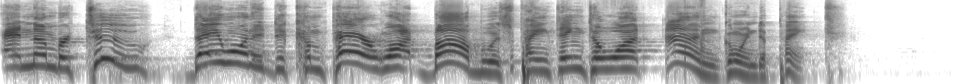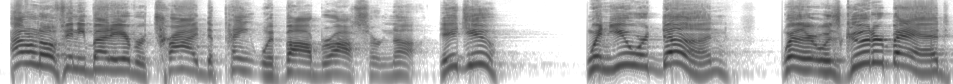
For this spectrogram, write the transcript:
And number two, they wanted to compare what Bob was painting to what I'm going to paint. I don't know if anybody ever tried to paint with Bob Ross or not. Did you? When you were done, whether it was good or bad,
